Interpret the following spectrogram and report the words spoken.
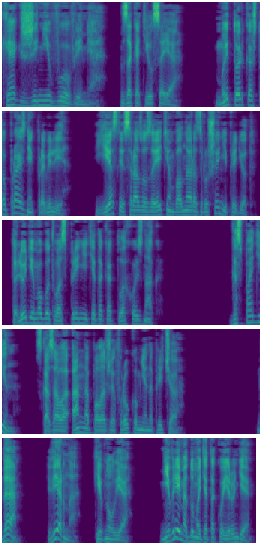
«Как же не вовремя!» — закатился я. «Мы только что праздник провели. Если сразу за этим волна разрушений придет, то люди могут воспринять это как плохой знак. «Господин», — сказала Анна, положив руку мне на плечо. «Да, верно», — кивнул я. «Не время думать о такой ерунде.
